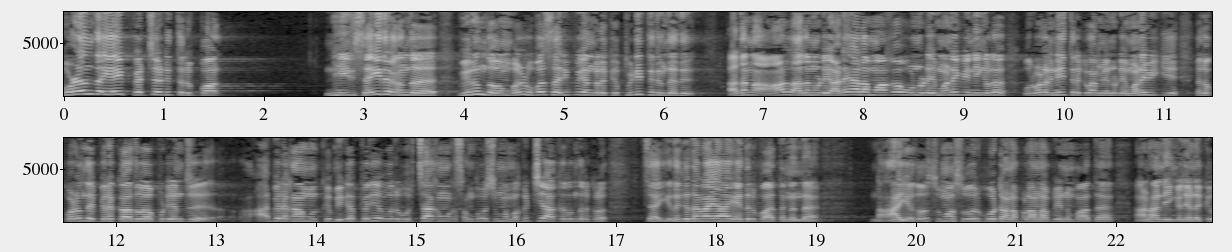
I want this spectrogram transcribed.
குழந்தையை பெற்றெடுத்திருப்பாள். நீ செய்த அந்த விருந்தோம்பல் உபசரிப்பு எங்களுக்கு பிடித்திருந்தது. அதனால் அதனுடைய அடையாளமாக உன்னுடைய மனைவி நீங்கள் ஒருவேளை நினைத்திருக்கலாம் என்னுடைய மனைவிக்கு ஏதோ குழந்தை பிறக்காதோ அப்படி என்று ஆபிரகாமுக்கு மிகப்பெரிய ஒரு உற்சாகமாக சந்தோஷமாக மகிழ்ச்சியாக இருந்திருக்கிறோம். சார் இதுக்கு தானாயா எதிர்பார்த்துன்னு இருந்தேன் நான் ஏதோ சும்மா சோறு போட்டு அனுப்பலான்னு அப்படின்னு பார்த்தேன். ஆனால் நீங்கள் எனக்கு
